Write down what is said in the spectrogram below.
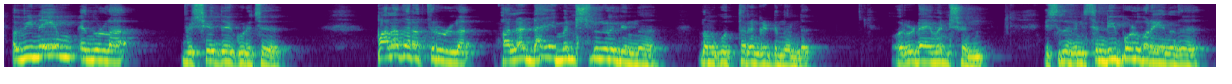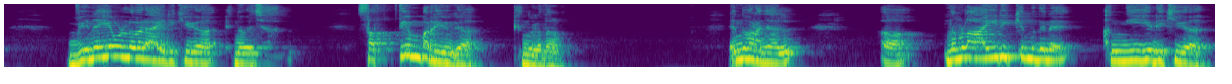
അപ്പം വിനയം എന്നുള്ള വിഷയത്തെക്കുറിച്ച് പലതരത്തിലുള്ള പല ഡയമെൻഷനുകളിൽ നിന്ന് നമുക്ക് ഉത്തരം കിട്ടുന്നുണ്ട്. ഒരു ഡയമെൻഷൻ വിശുദ്ധ വിൻസെന്റ് പോൾ പറയുന്നത് വിനയമുള്ളവരായിരിക്കുക എന്ന് വെച്ചാൽ സത്യം പറയുക എന്നുള്ളതാണ്. എന്ന് പറഞ്ഞാൽ നമ്മളായിരിക്കുന്നതിനെ അംഗീകരിക്കുക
